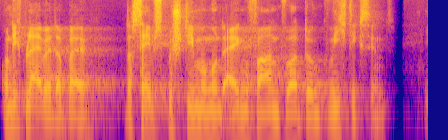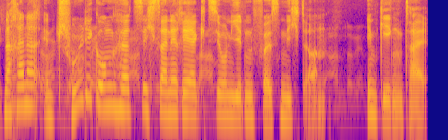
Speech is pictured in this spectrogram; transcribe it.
Und ich bleibe dabei, dass Selbstbestimmung und Eigenverantwortung wichtig sind. Nach einer Entschuldigung hört sich seine Reaktion jedenfalls nicht an. Im Gegenteil,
